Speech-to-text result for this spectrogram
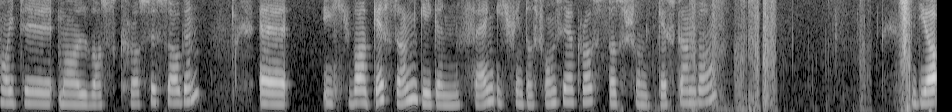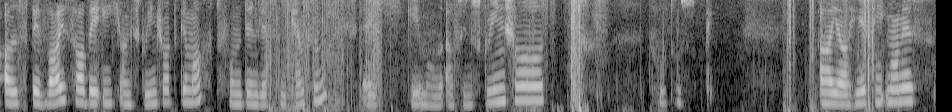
heute mal was Krasses sagen. Äh, ich war gestern gegen Fang. Ich finde das schon sehr krass, dass schon gestern war. Und ja, als Beweis habe ich einen Screenshot gemacht von den letzten Kämpfen. Ich gehe mal auf den Screenshot. Fotos. Okay. Ah ja, hier sieht man es.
